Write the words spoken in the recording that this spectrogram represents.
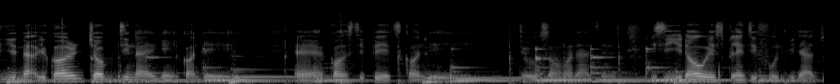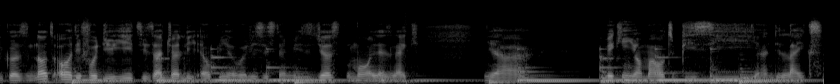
you know you can't chop dinner again. You can't uh, constipate can't do some other things. You see you don't waste plenty food with that because not all the food you eat is actually helping your body system. It's just more or less like yeah making your mouth busy and the likes.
